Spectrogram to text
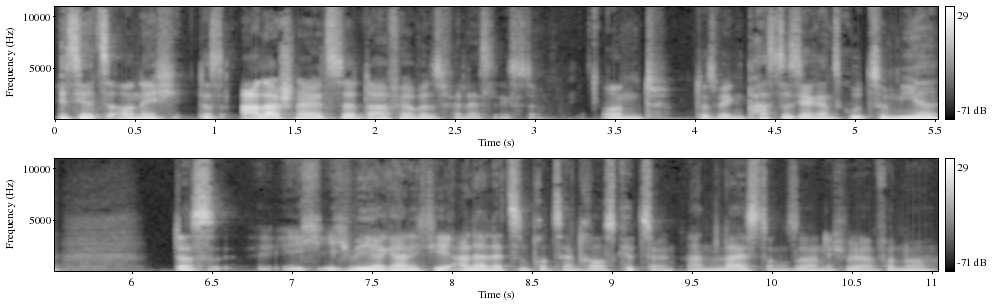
ist jetzt auch nicht das Allerschnellste, dafür aber das Verlässlichste. Und deswegen passt es ja ganz gut zu mir, dass ich, ich will ja gar nicht die allerletzten Prozent rauskitzeln an Leistung, sondern ich will einfach nur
